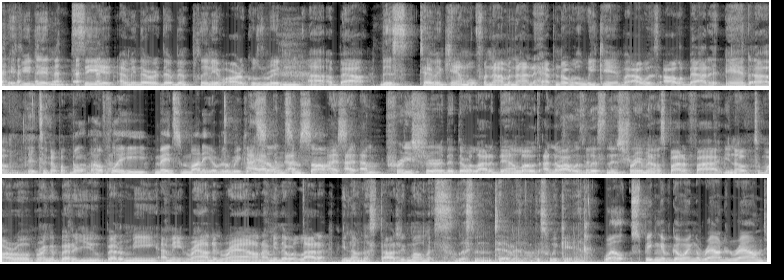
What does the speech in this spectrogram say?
if you didn't see it, I mean, there were there have been plenty of articles written uh, about this Tevin Campbell phenomenon that happened over the weekend, but I was all about it, and um, it took up a lot Well, hopefully he made some money over the weekend I selling to- some I- songs. I, I'm pretty sure that there were a lot of downloads. I know I was listening, streaming on Spotify. You know, tomorrow, bring a better you, better me. I mean, round and round. I mean, there were a lot of you know nostalgic moments listening to Tevin this weekend. well, speaking of going around and round,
